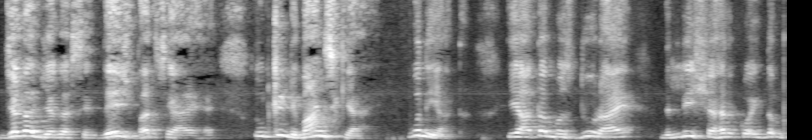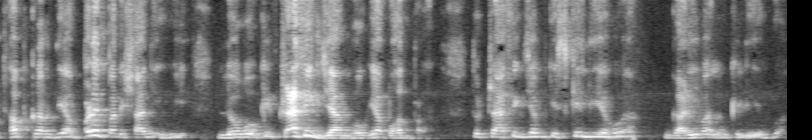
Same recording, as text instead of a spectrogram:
जगह जगह से देश भर से आए हैं तो उनकी डिमांड्स क्या है? वो नहीं आता। ये आता मजदूर आए, दिल्ली शहर को एकदम ठप कर दिया, बड़े परेशानी हुई, लोगों की ट्रैफ़िक जैम हो गया बहुत बड़ा। तो ट्रैफ़िक जैम किसके लिए हुआ? गाड़ी वालों के लिए हुआ।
